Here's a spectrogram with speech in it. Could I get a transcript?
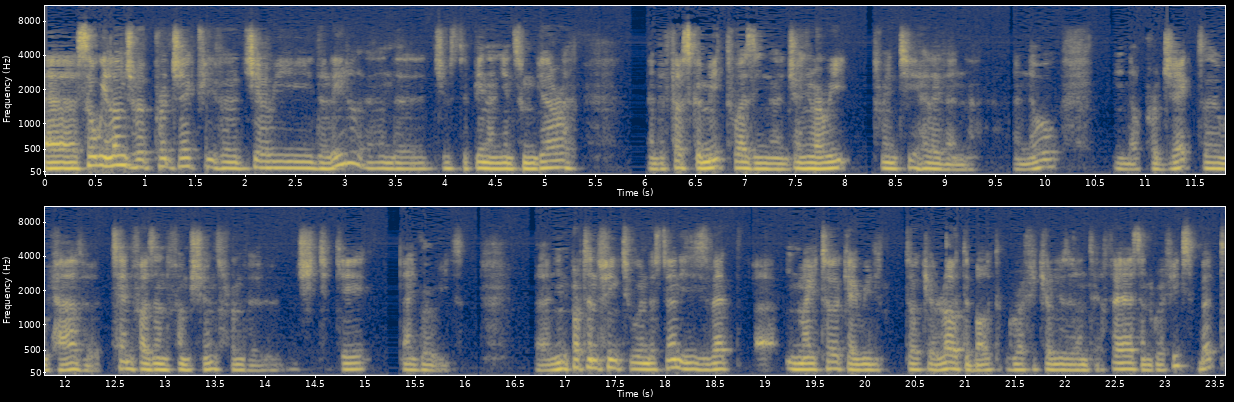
Uh, so we launched the project with uh, Jerry DeLisle and uh, Jim Tappin and Jens Hunger, and the first commit was in uh, January 2011. And now in our project, uh, we have 10,000 functions from the GTK libraries. An important thing to understand is that in my talk, I will talk a lot about graphical user interface and graphics, but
